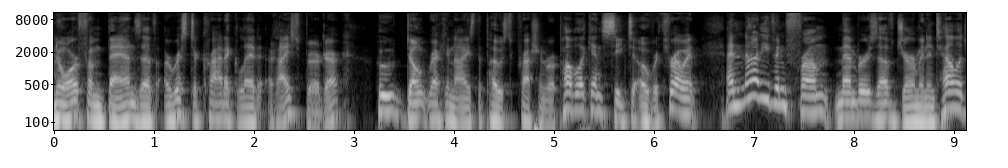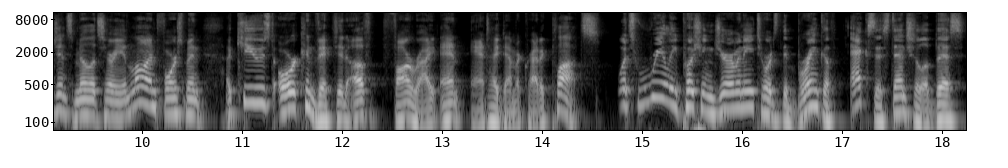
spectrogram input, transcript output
nor from bands of aristocratic led Reichsbürger who don't recognize the post Prussian Republic and seek to overthrow it, and not even from members of German intelligence, military, and law enforcement accused or convicted of far right and anti democratic plots. What's really pushing Germany towards the brink of existential abyss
